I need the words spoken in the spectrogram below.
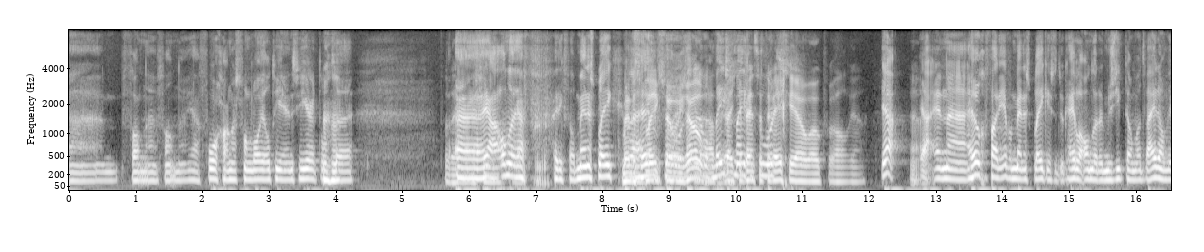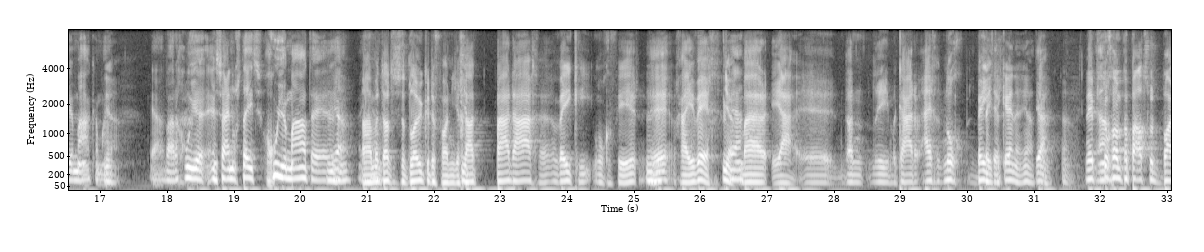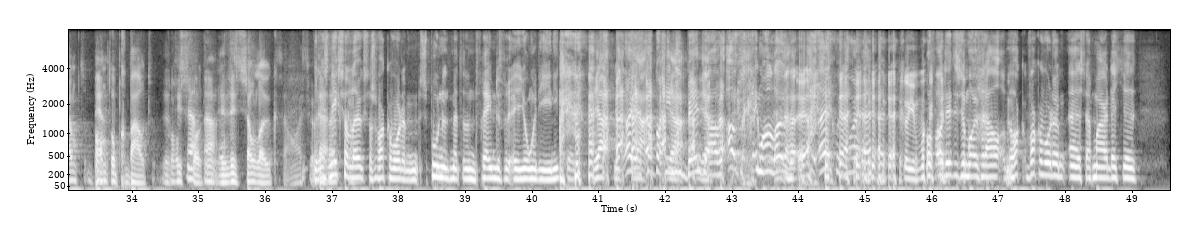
van eh, van eh, ja, voorgangers van Loyalty en Zeer tot... Uh-huh. eh, eh, ja, andere, ja, pff, weet ik veel. Blake veel- sowieso. Ja, meest beetje uit de regio ook vooral, ja. Ja, Ja. ja. en eh, heel gevarieerd. Want Menace Blake is natuurlijk hele andere muziek dan wat wij dan weer maken. Maar Ja. ja, het waren goede en zijn nog steeds goede maten. En, ja, Ah, maar dat is het leuke ervan. Je gaat paar dagen, een weekje ongeveer, hè, ga je weg. Mhm. Ja. Maar ja, eh, dan leer je elkaar eigenlijk nog beter, Beter kennen, ja. Ja. Ja. Dan heb je Ja. toch een bepaald soort band, band Ja. opgebouwd. Dat is Ja. gewoon, Ja. En dit is zo leuk. Er is niks zo leuks als wakker worden spoenend met een vreemde eh, jongen die je niet kent. Ja, Oh, je zat toch in ja, die band? Ja. Oh, dat ging wel leuk. Hey, goedemorgen. Goedemorgen. Of, oh, dit is een mooi verhaal. Wak- wakker worden, eh, zeg maar, dat je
